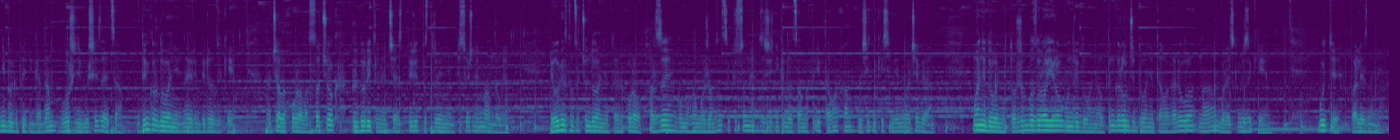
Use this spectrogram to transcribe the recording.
неблагоприятен годам, лошади, мыши, зайца. Дым курдувани на верим березки. Начало хурала сачок, предварительная часть перед построением песочной мандалы. И в Луганском Цукчундуане это хурал Харзе, Гумагама Жамзан Цикусаны, защитники Дацанов и Таланхан, защитники семейного очага. Мани дуани торжит базура ерал гунри дуани, алтын гырыл дуани тамагарова на бурятском языке. Будьте полезными.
